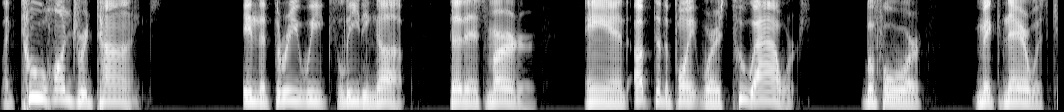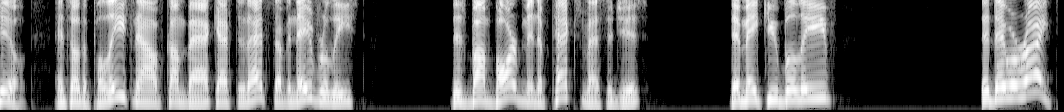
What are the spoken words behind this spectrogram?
like 200 times in the three weeks leading up to this murder and up to the point where it's two hours before McNair was killed. And so the police now have come back after that stuff and they've released this bombardment of text messages that make you believe that they were right.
